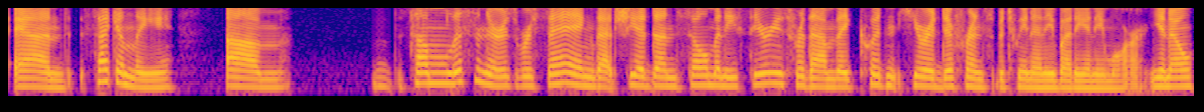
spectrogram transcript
And secondly, um, some listeners were saying that she had done so many series for them they couldn't hear a difference between anybody anymore you know?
